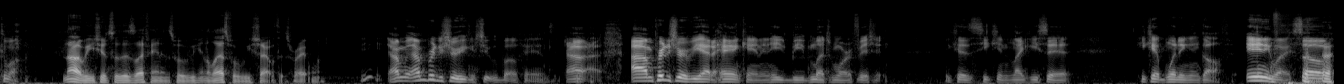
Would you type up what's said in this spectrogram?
Come on. No, but he shoots with his left hand in this movie. and the last movie, he shot with his right one. I mean, I'm pretty sure he can shoot with both hands. I, I, I'm pretty sure if he had a hand cannon, he'd be much more efficient because he can, like he said, he kept winning in golf. Anyway, so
